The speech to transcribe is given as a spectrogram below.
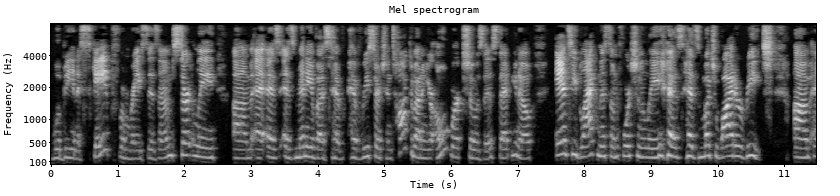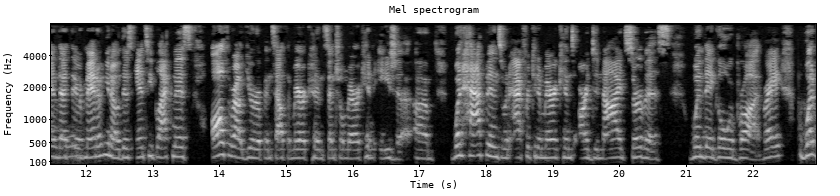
will be an escape from racism, certainly, um, as as many of us have have researched and talked about, and your own work shows us that you know anti-blackness unfortunately has has much wider reach um, and that there man you know there's anti-blackness all throughout Europe and South America and Central America and Asia. Um, what happens when African Americans are denied service when they go abroad, right? What,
